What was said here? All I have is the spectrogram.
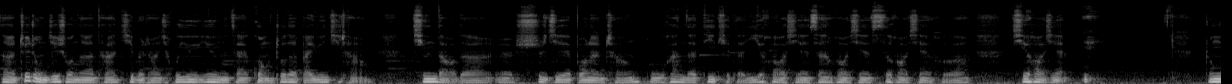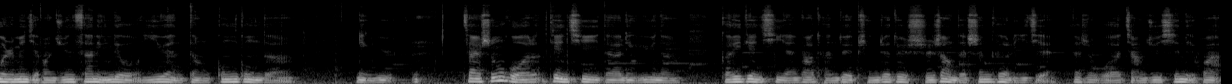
那这种技术呢，它基本上就会应应用在广州的白云机场、青岛的呃世界博览城、武汉的地铁的一号线、三号线、四号线和七号线。中国人民解放军三零六医院等公共的领域，在生活电器的领域呢，格力电器研发团队凭着对时尚的深刻理解，但是我讲句心里话，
